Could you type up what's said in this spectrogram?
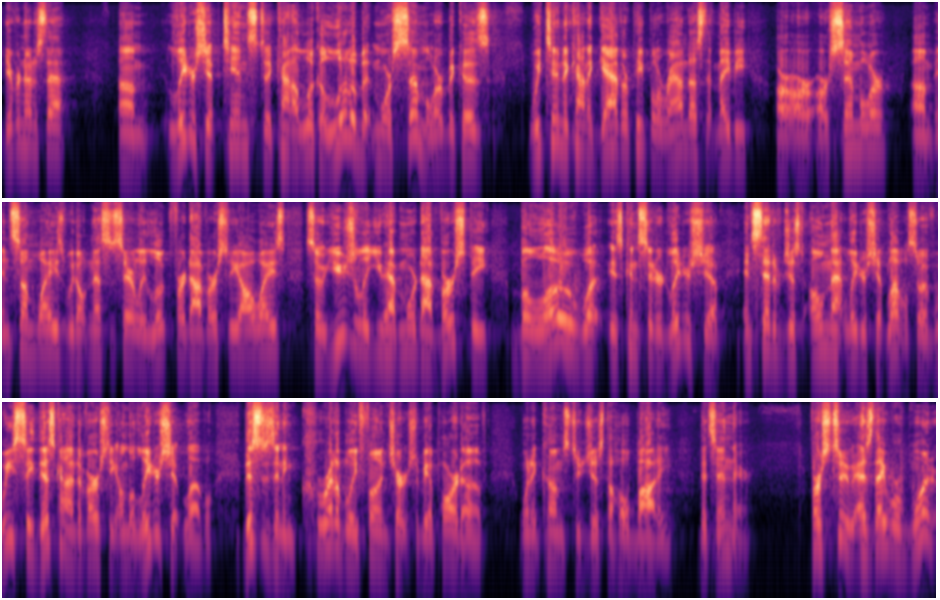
You ever notice that? Um, leadership tends to kind of look a little bit more similar because we tend to kind of gather people around us that maybe are, are, are similar um, in some ways, we don't necessarily look for diversity always. So, usually, you have more diversity below what is considered leadership instead of just on that leadership level. So, if we see this kind of diversity on the leadership level, this is an incredibly fun church to be a part of when it comes to just the whole body that's in there. Verse 2 as they were, one,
